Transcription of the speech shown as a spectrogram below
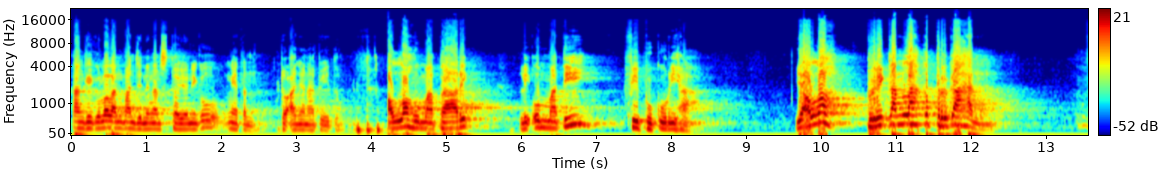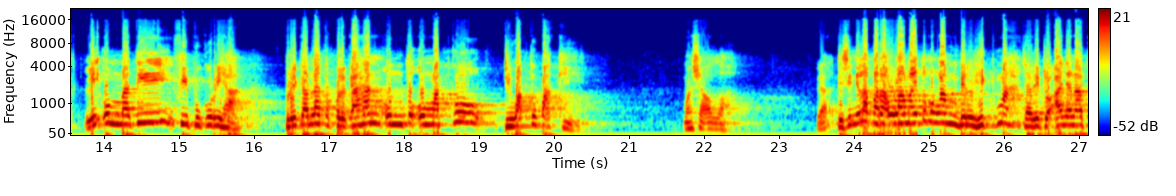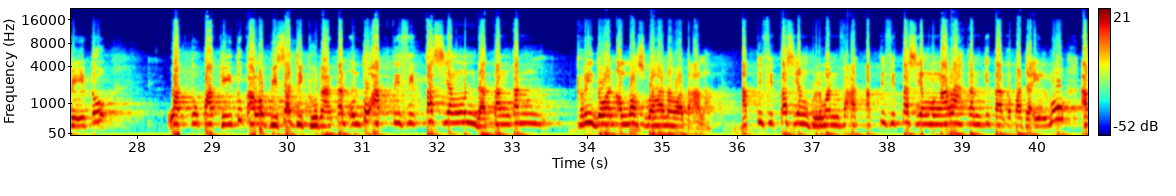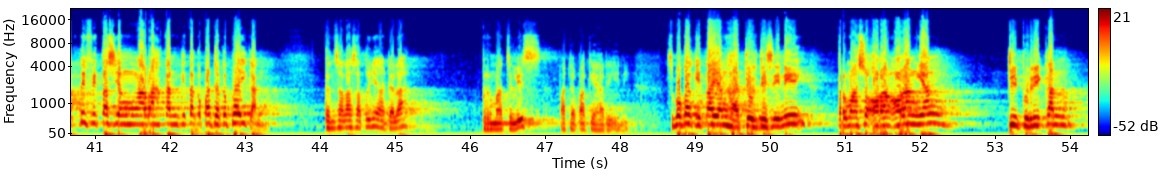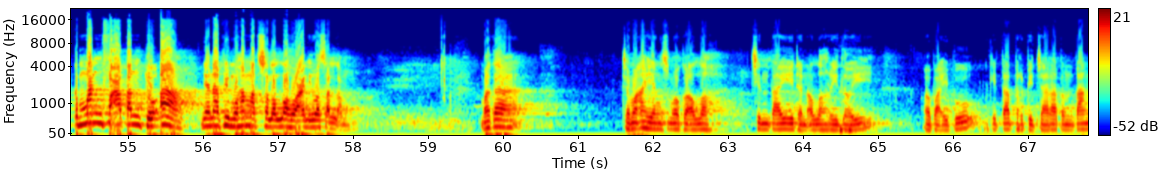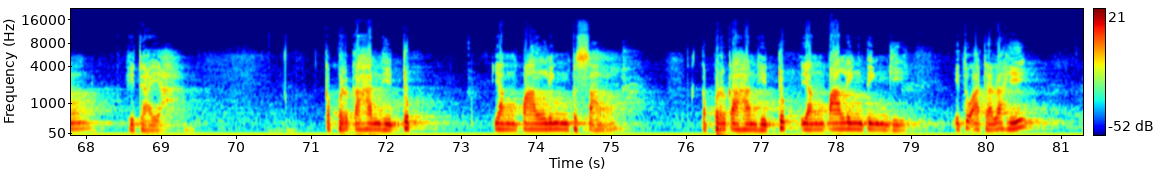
kangge kula lan panjenengan sedaya niku ngeten doanya Nabi itu. Allahumma barik li ummati fi bukuriha. Ya Allah, berikanlah keberkahan li ummati fi bukuriha. Berikanlah keberkahan untuk umatku di waktu pagi. Masya Allah. Ya, di sinilah para ulama itu mengambil hikmah dari doanya Nabi itu waktu pagi itu kalau bisa digunakan untuk aktivitas yang mendatangkan keridoan Allah Subhanahu wa taala. Aktivitas yang bermanfaat, aktivitas yang mengarahkan kita kepada ilmu, aktivitas yang mengarahkan kita kepada kebaikan. Dan salah satunya adalah bermajelis pada pagi hari ini. Semoga kita yang hadir di sini termasuk orang-orang yang diberikan kemanfaatan doanya Nabi Muhammad Sallallahu Alaihi Wasallam. Maka jemaah yang semoga Allah cintai dan Allah ridhoi, Bapak Ibu, kita berbicara tentang hidayah, keberkahan hidup yang paling besar, keberkahan hidup yang paling tinggi. Itu adalah hi,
